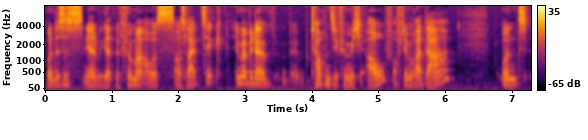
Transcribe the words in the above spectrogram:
Und es ist, ja, wie gesagt, eine Firma aus, aus Leipzig. Immer wieder äh, tauchen sie für mich auf, auf dem Radar und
